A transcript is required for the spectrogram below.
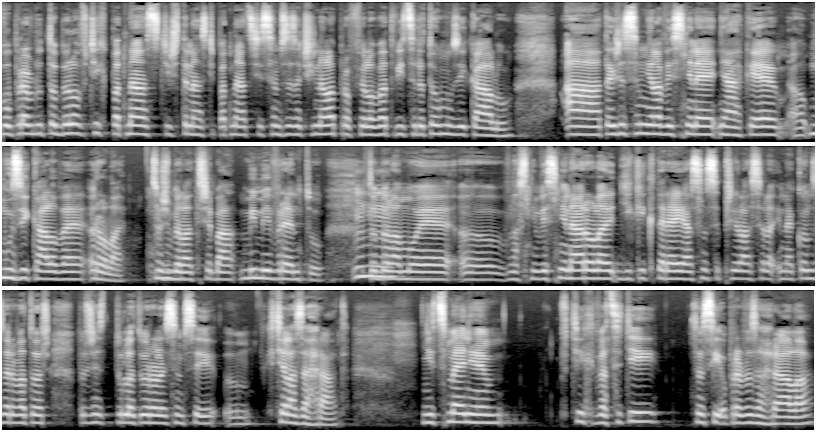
Opravdu to bylo v těch 15, 14, 15 jsem se začínala profilovat více do toho muzikálu. A takže jsem měla vysněné nějaké uh, muzikálové role což mm. byla třeba Mimi v rentu. Mm. To mhm. byla moje uh, vlastně vysněná role, díky které já jsem se přihlásila i na konzervatoř, protože tuhle tu roli jsem si um, chtěla zahrát. Nicméně v těch 20 jsem si ji opravdu zahrála.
